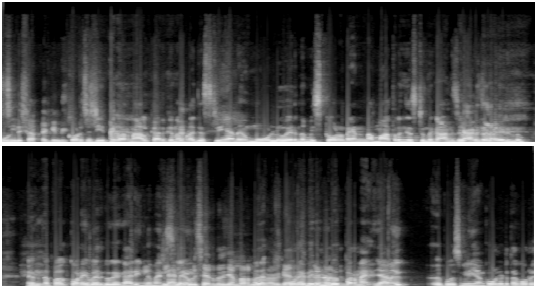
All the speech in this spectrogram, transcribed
മുണ്ട് ഷർട്ടൊക്കെ ഉണ്ട് കുറച്ച് ചീത്ത പറഞ്ഞ ആൾക്കാർക്ക് നമ്മുടെ ജസ്റ്റ് ഞാൻ മുകളിൽ വരുന്ന മിസ് കോളിന്റെ എണ്ണം മാത്രം ജസ്റ്റ് ഒന്ന് കാണിച്ചു കൊടുത്തിട്ടുണ്ടായിരുന്നു. അപ്പൊ കുറെ പേർക്കൊക്കെ കാര്യങ്ങൾ മനസ്സിലായി. കൊറേ ഞാൻ പറഞ്ഞു. കുറെ പേര് എന്നോട് പറഞ്ഞ ഞാൻ പേഴ്സണലി ഞാൻ കോൾ എടുത്ത കുറെ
